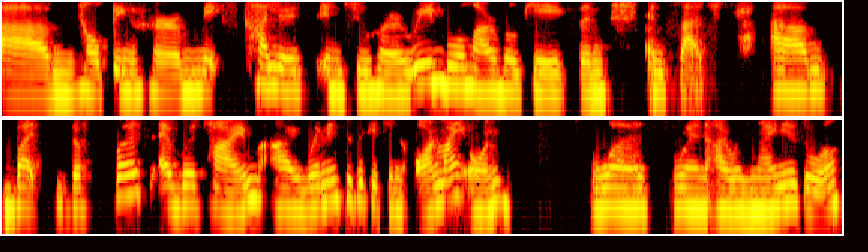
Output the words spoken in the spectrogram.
um, helping her mix colors into her rainbow marble cakes and and such. Um, but the first ever time I went into the kitchen on my own was when I was nine years old.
